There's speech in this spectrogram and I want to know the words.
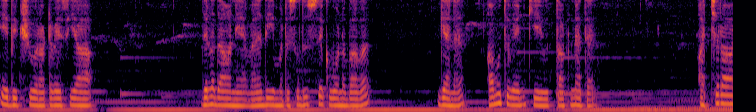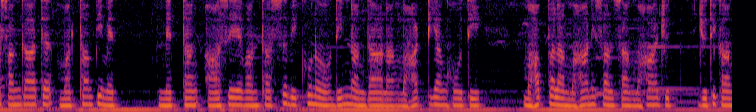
ඒ භික්‍ෂුව රටවැසියා දෙනදානය වැළඳීමට සුදුස්සෙකු වන බව ගැන අමුතුවෙන් කියයුත්තක් නැත. අච්චරා සංඝාත මත්තම්පි මෙත්තං ආසේවන්තස්ස බික්කුණෝ දින්නං දානං මහට්ටියං හෝති මහප්පලං මහානිසංසං මහාජුතිකං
